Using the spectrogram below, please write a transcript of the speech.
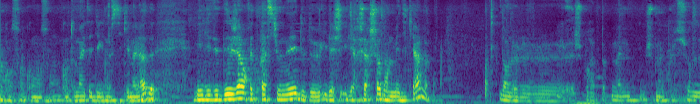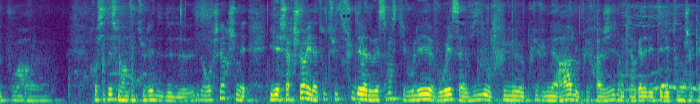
ans quand, son- quand son- quand Thomas était diagnostiqué malade. Mais il était déjà en fait passionné de. de- il, est, il est chercheur dans le médical. Dans le, je pourrais même, suis même plus sûr de pouvoir euh, reciter son intitulé de, recherche, mais il est chercheur, il a tout de suite su dès l'adolescence qu'il voulait vouer sa vie aux plus, plus vulnérables, aux plus fragiles, donc il regardait les télétons chaque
